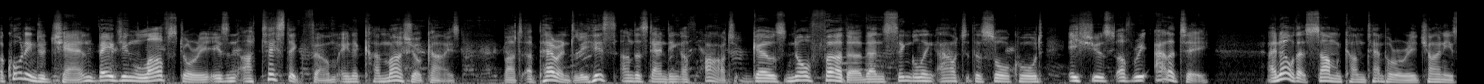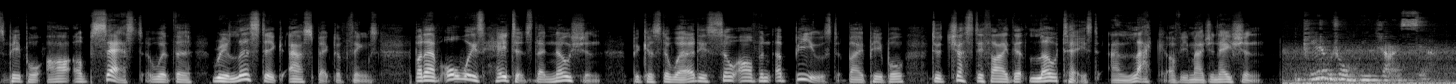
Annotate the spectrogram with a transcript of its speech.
？According to Chen, Beijing Love Story is an artistic film in a commercial guise, but apparently his understanding of art goes no further than singling out the so-called issues of reality. I know that some contemporary Chinese people are obsessed with the realistic aspect of things, but I've always hated that notion because the word is so often abused by people to justify their low taste and lack of imagination.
